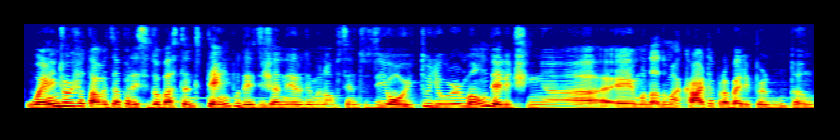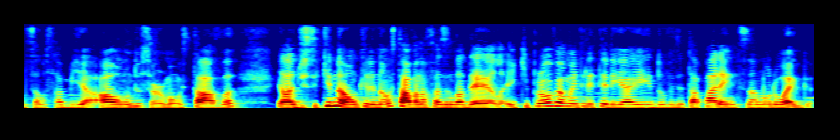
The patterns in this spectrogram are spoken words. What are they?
O Andrew já estava desaparecido há bastante tempo, desde janeiro de 1908, e o irmão dele tinha é, mandado uma carta para Belly perguntando se ela sabia aonde o seu irmão estava. E ela disse que não, que ele não estava na fazenda dela e que provavelmente ele teria ido visitar parentes na Noruega.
